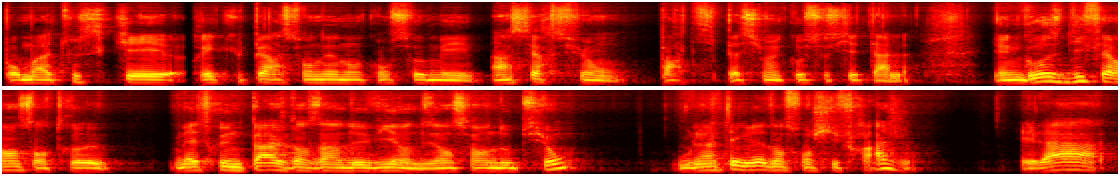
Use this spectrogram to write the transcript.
Pour moi, tout ce qui est récupération des non consommés, insertion, participation éco-sociétale, il y a une grosse différence entre mettre une page dans un devis en disant c'est en option, ou l'intégrer dans son chiffrage. Et là,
